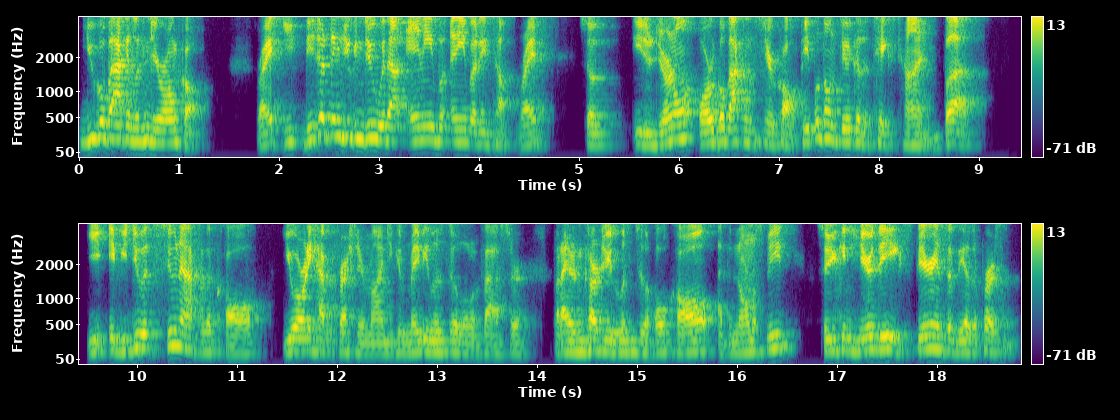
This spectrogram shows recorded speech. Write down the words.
you go back and listen to your own call, right? You, these are things you can do without any anybody's help, right? So either journal or go back and listen to your call. People don't do it because it takes time, but you, if you do it soon after the call, you already have it fresh in your mind. You can maybe listen to it a little bit faster, but I would encourage you to listen to the whole call at the normal speed so you can hear the experience of the other person.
